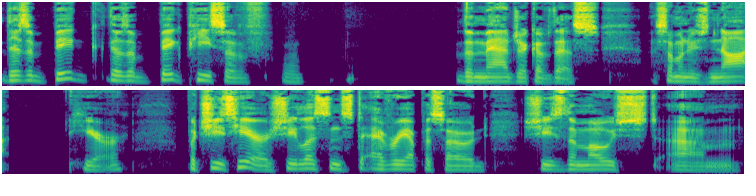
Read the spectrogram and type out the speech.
there's a big there's a big piece of the magic of this. Someone who's not here, but she's here. She listens to every episode. She's the most um,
